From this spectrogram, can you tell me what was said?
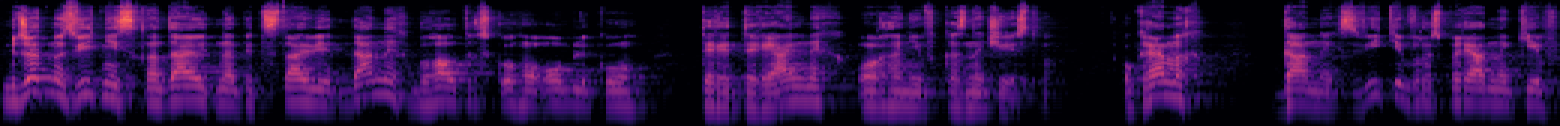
Бюджетну звітність складають на підставі даних бухгалтерського обліку територіальних органів казначейства, окремих даних звітів розпорядників,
